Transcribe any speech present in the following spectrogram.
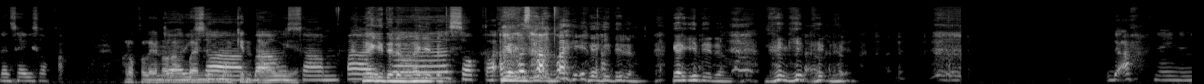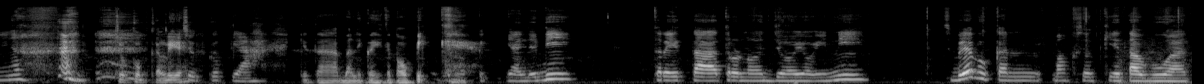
dan saya di Soka kalau kalian orang Dari Bandung mungkin tahu Sabang ya. sampai Nggak gitu dong, nggak gitu. Soka Nggak gitu sampai dong, nggak gitu dong. Nggak gitu dong. Nggak gitu dong udah ah nyanyi nyanyinya cukup kali ya. Cukup ya. Kita balik lagi ke topik. Topik ya. Jadi cerita Trunojoyo ini sebenarnya bukan maksud kita buat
